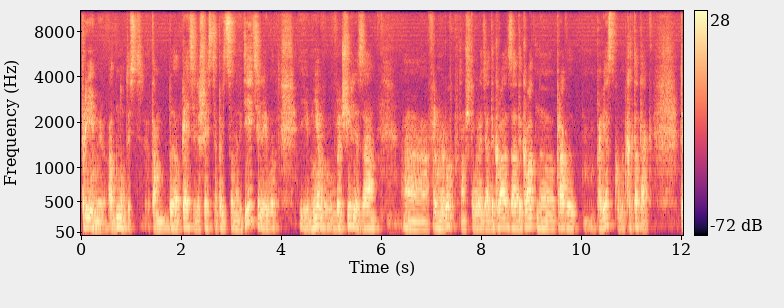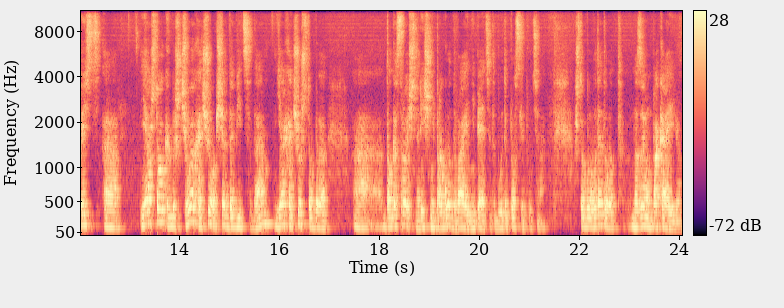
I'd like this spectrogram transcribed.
премию одну, то есть там было пять или шесть оппозиционных деятелей, вот, и мне вручили за э, формулировку, потому что вроде адекват, за адекватную правую повестку, вот как-то так. То есть э, я что, как бы, чего я хочу вообще добиться, да? Я хочу, чтобы э, долгосрочно, речь не про год, два и не пять, это будет и после Путина, чтобы вот это вот, назовем пока ее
